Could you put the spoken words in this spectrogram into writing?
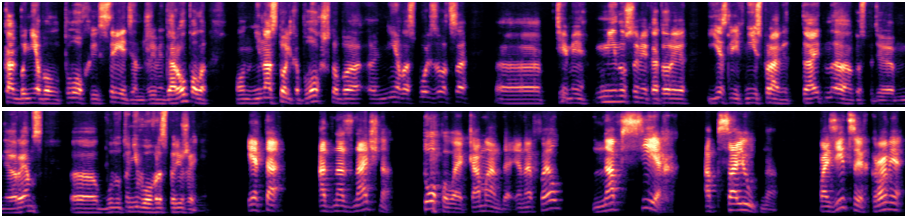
как бы не был плох и среден Джимми Гарополо, он не настолько плох, чтобы э, не воспользоваться э, теми минусами, которые если их не исправит Тайтн, а, господи, Рэмс, э, будут у него в распоряжении. Это однозначно топовая команда НФЛ на всех абсолютно позициях, кроме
